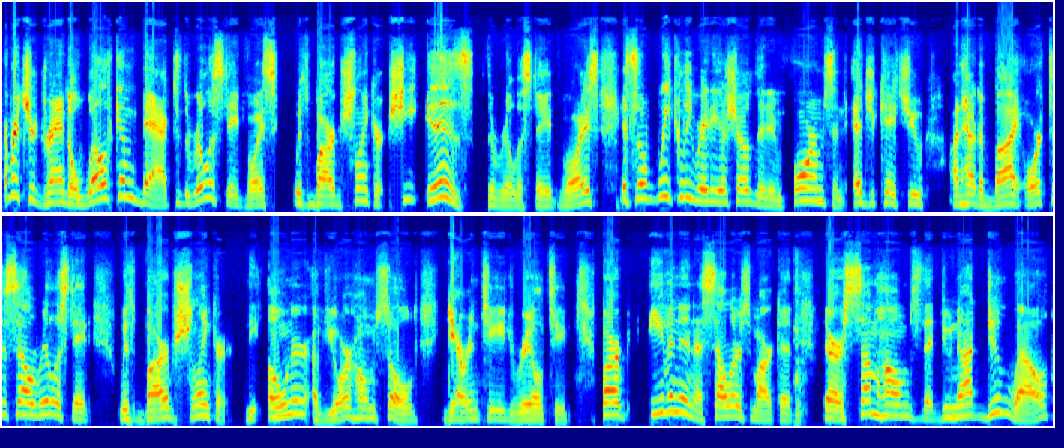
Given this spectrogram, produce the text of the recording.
I'm Richard Randall. Welcome back to the Real Estate Voice with Barb Schlinker. She is the Real Estate Voice. It's a weekly radio show that informs and educates you on how to buy or to sell real estate with Barb Schlinker, the owner of Your Home Sold Guaranteed Realty. Barb, even in a seller's market, there are some homes that do not do well.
